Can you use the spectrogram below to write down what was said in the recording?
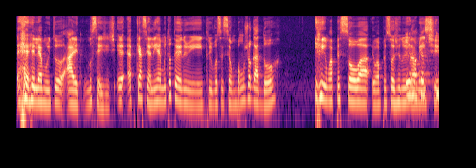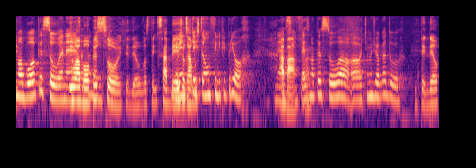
ele é muito. Ai, não sei, gente. É, é porque assim, a linha é muito tênue entre você ser um bom jogador e uma pessoa. Uma pessoa E uma, genuinamente. e uma boa pessoa, né? e uma boa Exatamente. pessoa, entendeu? Você tem que saber Grande jogar muito questão, Felipe Prior. Né? Abafa. Assim, péssima pessoa, ótimo jogador. Entendeu?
